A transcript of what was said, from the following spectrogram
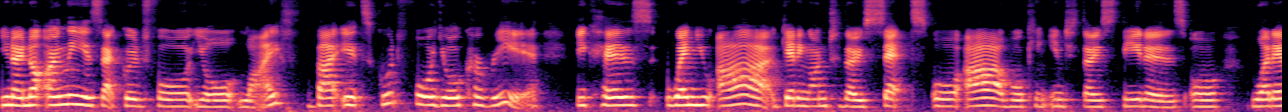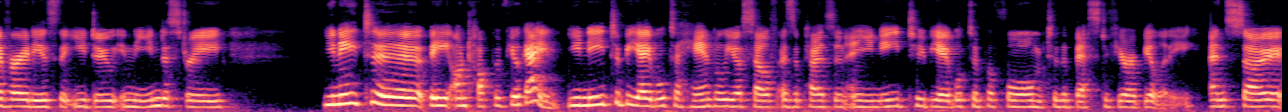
you know, not only is that good for your life, but it's good for your career because when you are getting onto those sets or are walking into those theaters or whatever it is that you do in the industry, you need to be on top of your game. You need to be able to handle yourself as a person and you need to be able to perform to the best of your ability. And so,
